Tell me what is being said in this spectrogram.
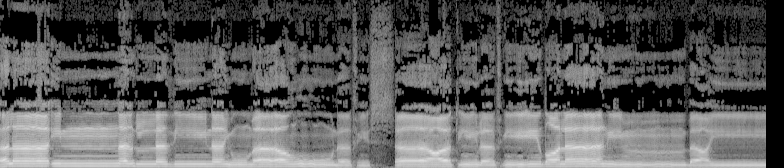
ألا إن الذين يمارون في الساعة لفي ضلال بعيد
